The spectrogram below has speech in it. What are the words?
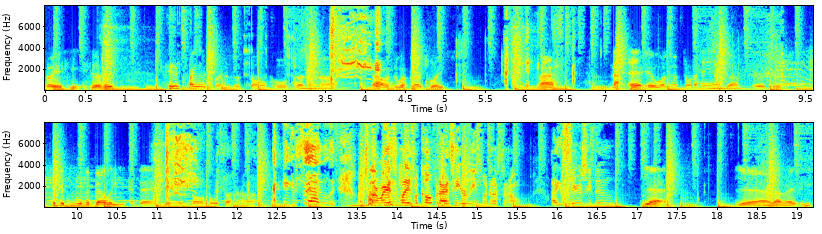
so he, so his his fighter choice is a stone cold stunner, huh? That was the weapon of choice. Not, not, it, it wasn't throw the hands up. It was just kick a dude in the belly and then give a stone cold stunner, huh? exactly. I'm trying to raise money for COVID 19 relief for nursing home. Like, seriously, dude? Yeah, yeah. That was, he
